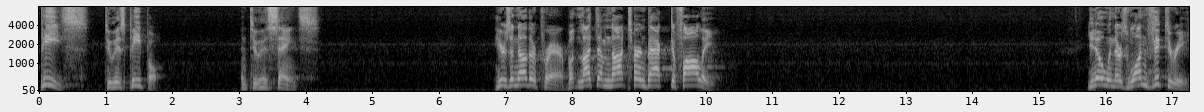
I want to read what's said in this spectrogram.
peace to his people and to his saints. Here's another prayer, but let them not turn back to folly. You know, when there's one victory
